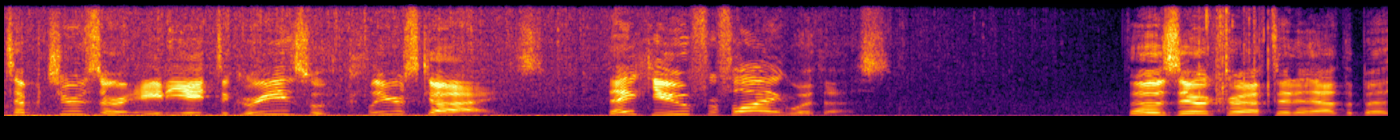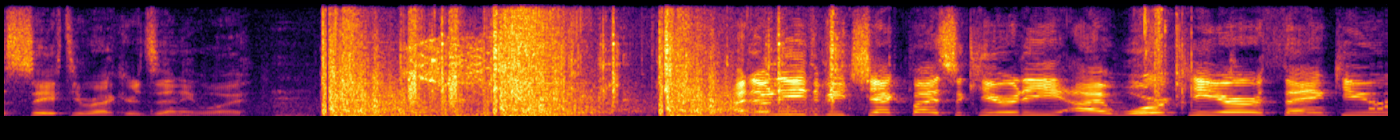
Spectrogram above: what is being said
Temperatures are 88 degrees with clear skies. Thank you for flying with us. Those aircraft didn't have the best safety records anyway. I don't need to be checked by security. I work here, thank you.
